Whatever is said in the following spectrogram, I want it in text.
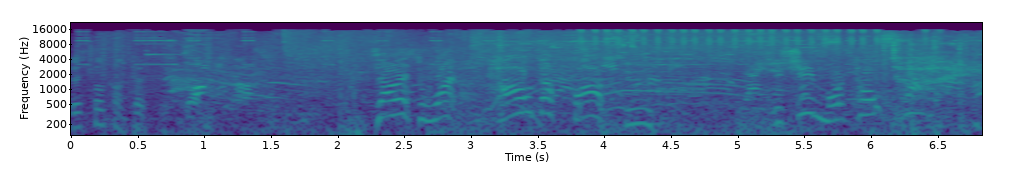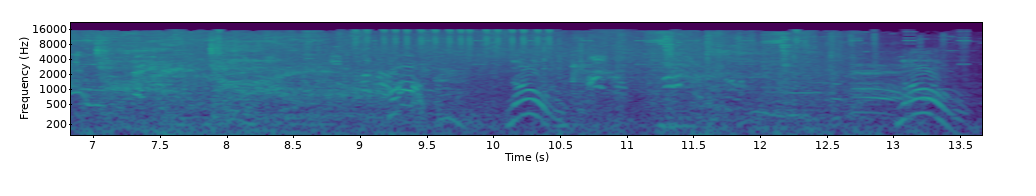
Let's still contest this stuff. Zealous one! How the fuck, dude? Is she immortal? Fuck! No! No!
